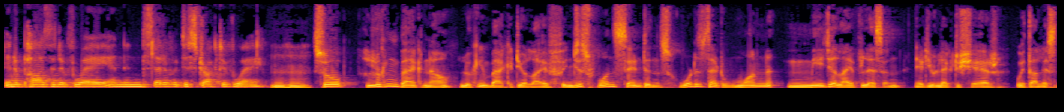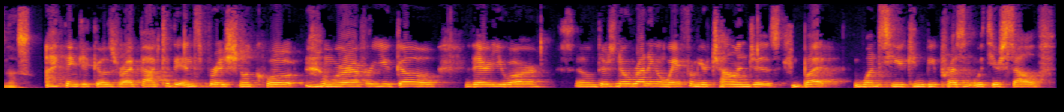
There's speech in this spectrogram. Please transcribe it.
in a positive way and instead of a destructive way mm-hmm. so so, looking back now, looking back at your life, in just one sentence, what is that one major life lesson that you'd like to share with our listeners? I think it goes right back to the inspirational quote wherever you go, there you are. So, there's no running away from your challenges, but once you can be present with yourself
